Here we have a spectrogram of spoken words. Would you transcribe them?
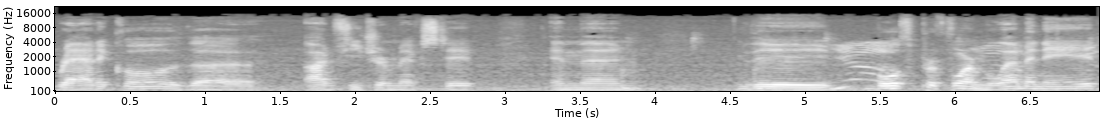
Radical, the Odd Future mixtape, and then they both performed Lemonade,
